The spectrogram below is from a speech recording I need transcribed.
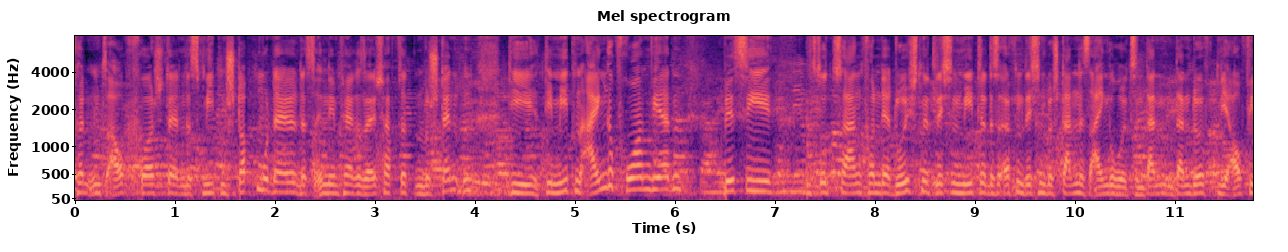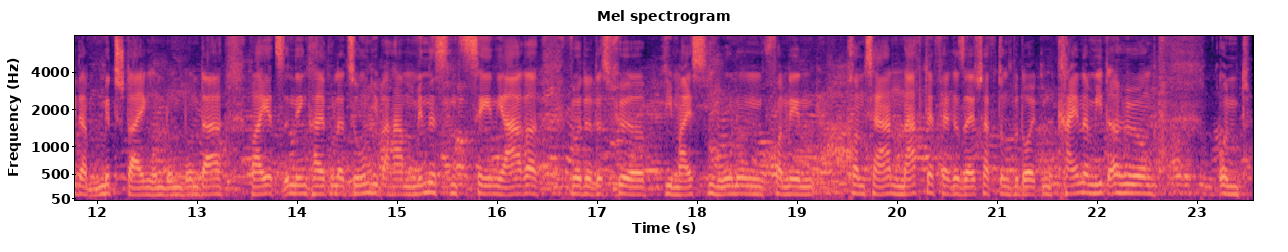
könnten uns auch vorstellen, das Mietenstoppmodell, dass in den vergesellschafteten Beständen die, die Mieten eingefroren werden, bis sie sozusagen von der durchschnittlichen Miete des öffentlichen Bestandes eingeholt sind. Dann, dann dürften die auch wieder mitsteigen. Und, und, und da war jetzt in den Kalkulationen, die wir haben, mindestens zehn Jahre würde das für die meisten Wohnungen von den Konzernen nach der Vergesellschaftung bedeuten, keine Mieterhöhung. Und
